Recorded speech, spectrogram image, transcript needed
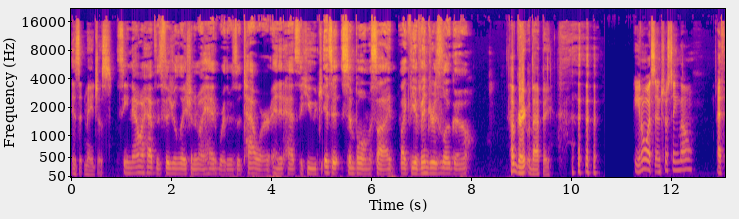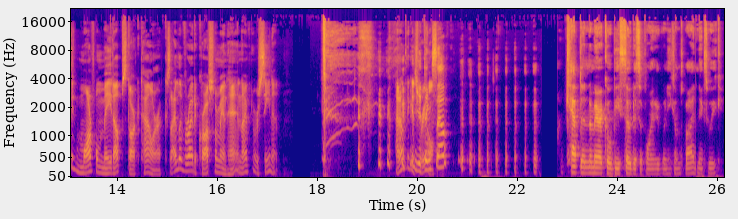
Izzet mages. See, now I have this visualization in my head where there's a tower and it has the huge Izzet symbol on the side, like the Avengers logo. How great would that be? you know what's interesting though? I think Marvel made up Stark Tower because I live right across from Manhattan. I've never seen it. I don't think it's real. you real. think so? Captain America will be so disappointed when he comes by next week.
